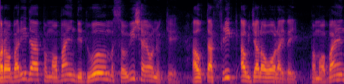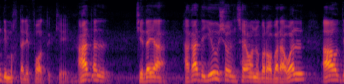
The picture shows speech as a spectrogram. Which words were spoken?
برابری ده په مابین د دوو مساوي شیانو کې او تفریق او جلاوالی دی په مابین د مختلفاتو کې عدل چې ديه هغه د يو شان شيانو برابرول او د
